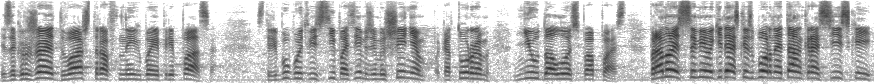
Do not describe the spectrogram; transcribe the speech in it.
и загружают два штрафных боеприпаса. Стрельбу будет вести по тем же мишеням, по которым не удалось попасть. Проносится мимо китайской сборной танк Российской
